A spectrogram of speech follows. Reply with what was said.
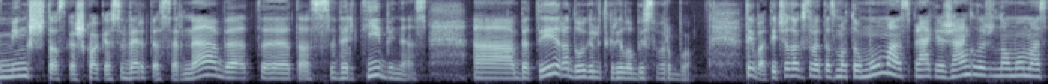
minkštos kažkokios vertės ar ne, bet e, tas vertybinės. Bet tai yra daugeliu tikrai labai svarbu. Tai va, tai čia toks va, tas matomumas, prekės ženklo žinomumas.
